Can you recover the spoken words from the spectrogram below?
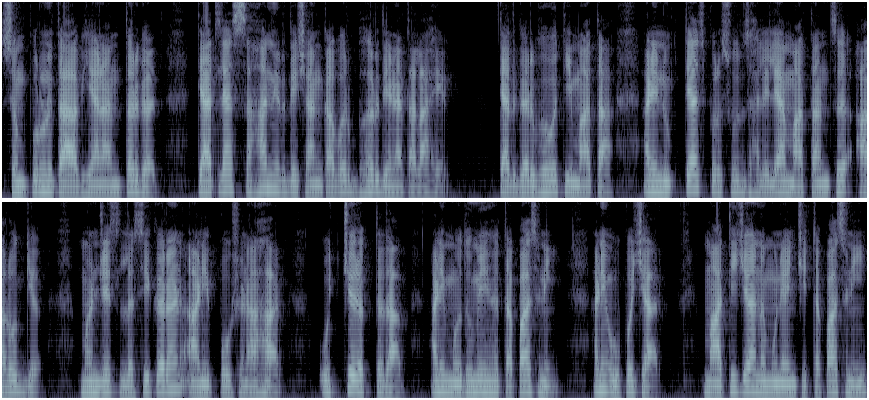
संपूर्णता अभियानांतर्गत त्यातल्या सहा निर्देशांकावर भर देण्यात आला आहे. त्यात गर्भवती माता आणि नुकत्याच प्रसूत झालेल्या मातांचं आरोग्य म्हणजेच लसीकरण आणि पोषण आहार उच्च रक्तदाब आणि मधुमेह तपासणी आणि उपचार मातीच्या नमुन्यांची तपासणी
